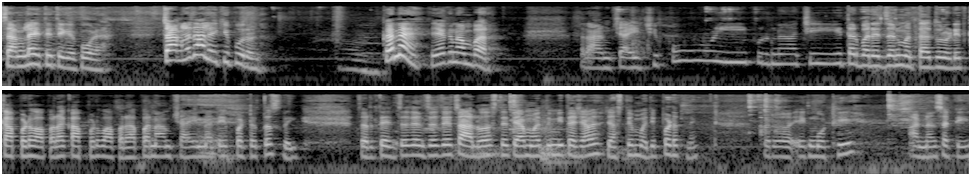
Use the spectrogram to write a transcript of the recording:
चांगलं येते ते गे पोळ्या. चांगलं झालंय की पुरण. का नाही? एक नंबर. तर आमच्या आईची पोळी पुरणाची. तर बरेच जण म्हणतात दुरडीत कापड वापरा कापड वापरा पण आमच्या आईंना ते पटतच नाही. तर त्यांचं त्यांचं ते चालू असते त्यामुळे मी त्याच्या जास्त मध्ये पडत नाही. तर एक मोठी अण्णांसाठी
